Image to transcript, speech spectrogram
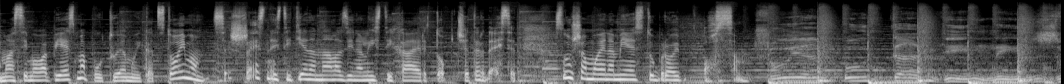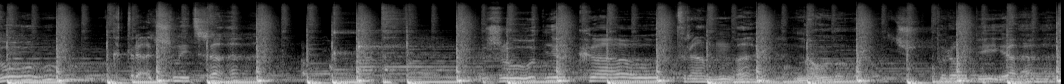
Masimova pjesma Putujemo i kad stojimo se 16. tjedan nalazi na listi HR Top 40. Slušamo je na mjestu broj 8. kao tramvaj noć probija.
